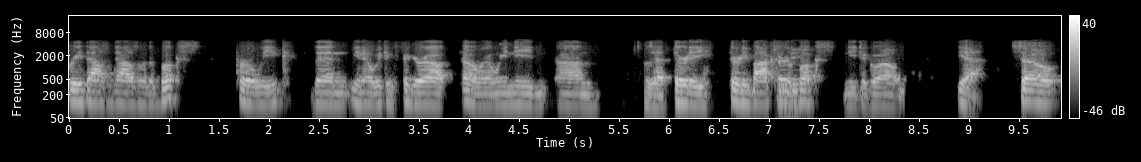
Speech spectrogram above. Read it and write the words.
$3000 worth of books per week then you know we can figure out oh and we need um, was that 30 30 boxes 30. of books need to go out yeah so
